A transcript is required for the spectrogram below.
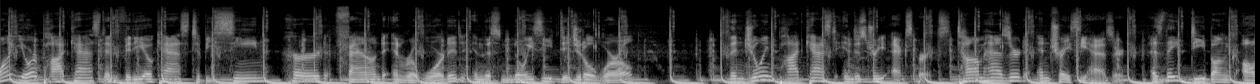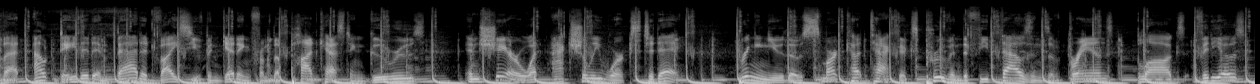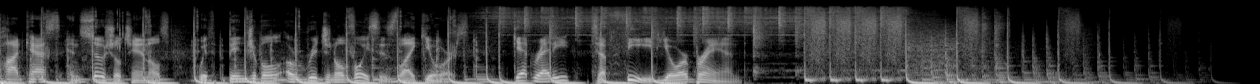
Want your podcast and videocast to be seen, heard, found, and rewarded in this noisy digital world? Then join podcast industry experts Tom Hazzard and Tracy Hazzard as they debunk all that outdated and bad advice you've been getting from the podcasting gurus and share what actually works today, bringing you those smart cut tactics proven to feed thousands of brands, blogs, videos, podcasts, and social channels with bingeable original voices like yours. Get ready to feed your brand.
